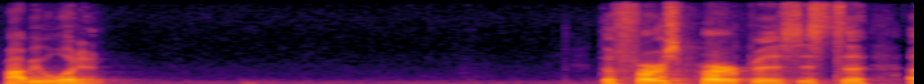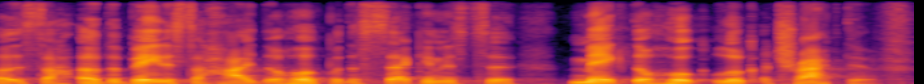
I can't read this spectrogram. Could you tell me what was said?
Probably wouldn't. The first purpose is to, uh, is to uh, the bait is to hide the hook, but the second is to make the hook look attractive.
